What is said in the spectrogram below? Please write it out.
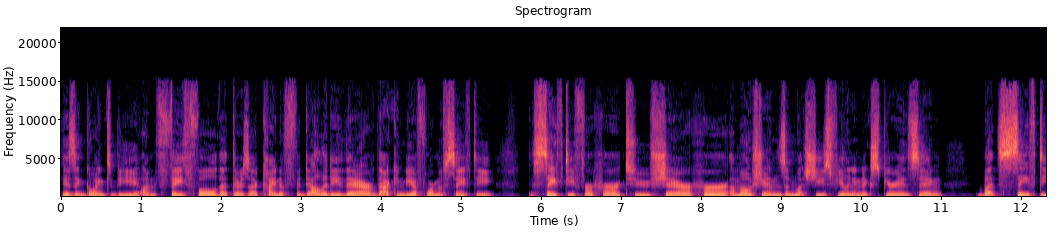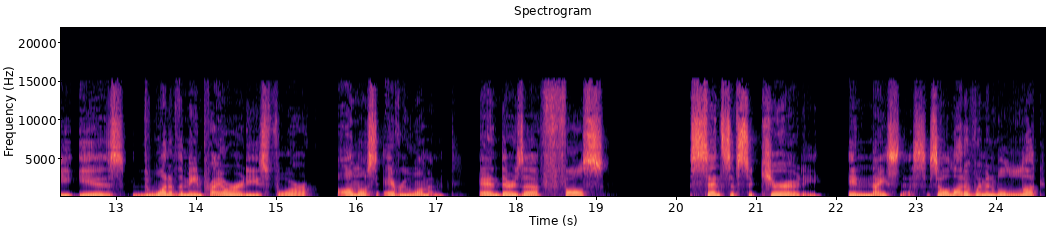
isn't going to be unfaithful, that there's a kind of fidelity there. That can be a form of safety safety for her to share her emotions and what she's feeling and experiencing. But safety is the, one of the main priorities for almost every woman. And there's a false sense of security in niceness. So a lot of women will look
